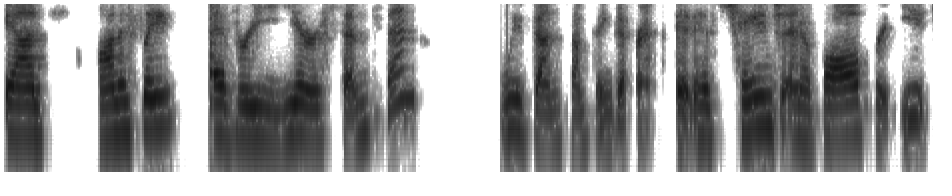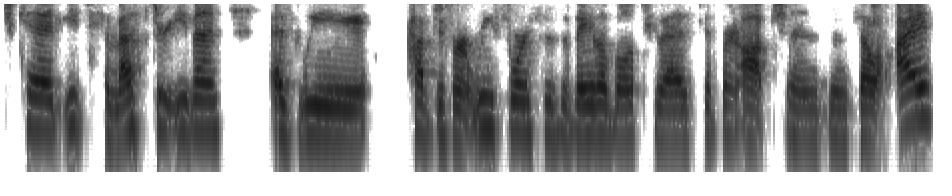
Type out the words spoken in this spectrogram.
And honestly every year since then we've done something different. It has changed and evolved for each kid, each semester, even as we have different resources available to us, different options. And so I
